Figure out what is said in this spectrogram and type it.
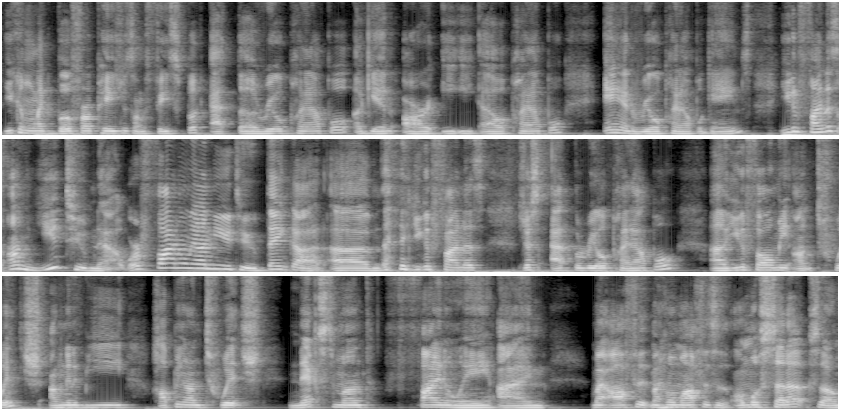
You can like both our pages on Facebook at The Reel Pineapple, again, R E E L Pineapple, and Reel Pineapple Games. You can find us on YouTube now. We're finally on YouTube, thank God. Um, you can find us just at The Reel Pineapple. Uh, you can follow me on Twitch. I'm to be hopping on Twitch next month. Finally, I'm my office, my home office is almost set up, so I'm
